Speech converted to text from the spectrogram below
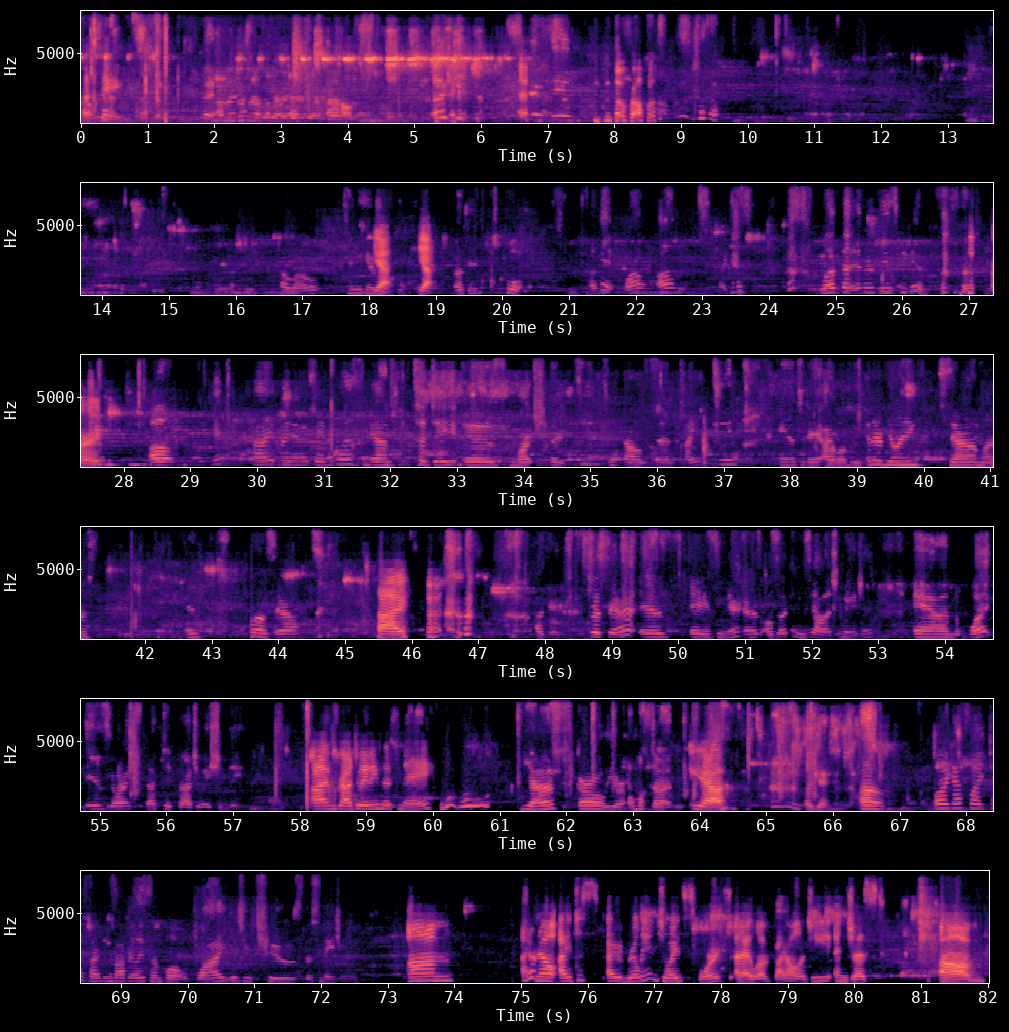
Testing. Okay, I'm gonna just step over there, and I'll just. Okay. no problem. Hello, can you hear me? Yeah. Yeah. Okay, cool. Okay, well, um, I guess let the interviews begin. All right. um, okay. Hi, my name is Shay Nicholas, and today is March 13, 2019, and today I will be interviewing Sarah Marasigan. And hello, Sarah. Hi. Okay, so Sarah is a senior and is also a kinesiology major. And what is your expected graduation date? I'm graduating this May. Woo-hoo. Yes, girl, you're almost done. Yeah. Okay. Um, well, I guess like to start things off really simple, why did you choose this major? Um, I don't know. I just I really enjoyed sports and I loved biology and just um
